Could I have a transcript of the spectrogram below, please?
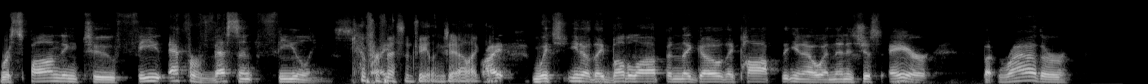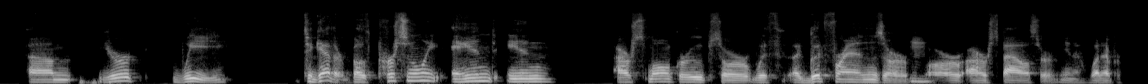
responding to feel, effervescent feelings. Effervescent right? feelings, yeah, I like right. That. Which you know they bubble up and they go, they pop, you know, and then it's just air. But rather, um, you're we together, both personally and in our small groups or with uh, good friends or mm. or our spouse or you know whatever,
